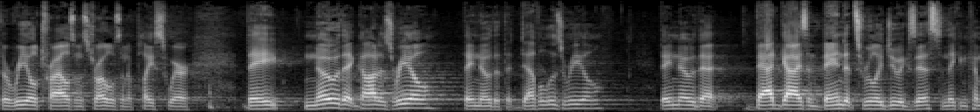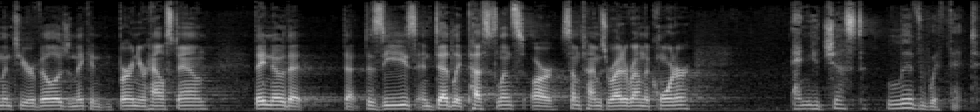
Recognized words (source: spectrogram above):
the real trials and struggles in a place where they know that God is real, they know that the devil is real, they know that bad guys and bandits really do exist and they can come into your village and they can burn your house down. They know that, that disease and deadly pestilence are sometimes right around the corner. and you just live with it.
